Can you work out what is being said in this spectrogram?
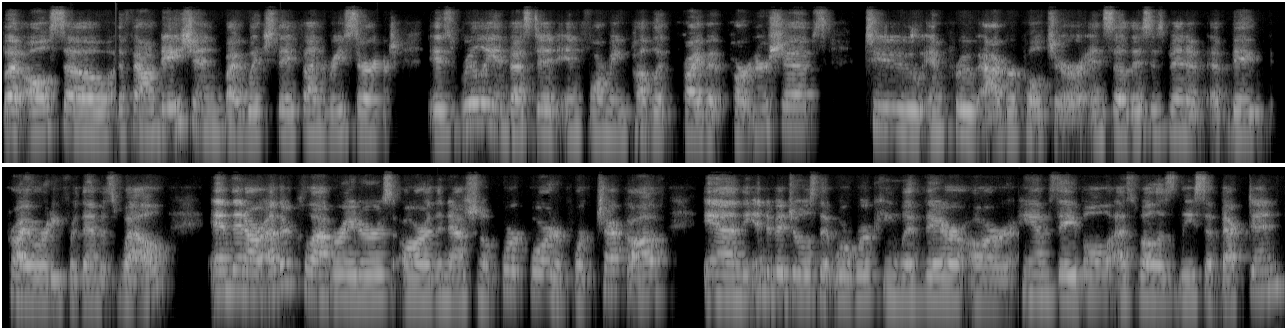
but also the foundation by which they fund research is really invested in forming public private partnerships to improve agriculture. And so this has been a, a big priority for them as well. And then our other collaborators are the National Pork Board or Pork Checkoff. And the individuals that we're working with there are Pam Zaabel as well as Lisa Becton.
